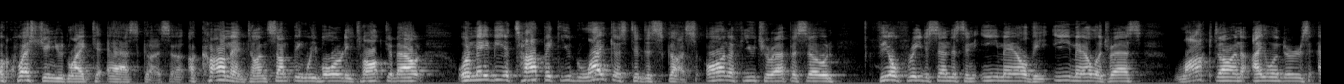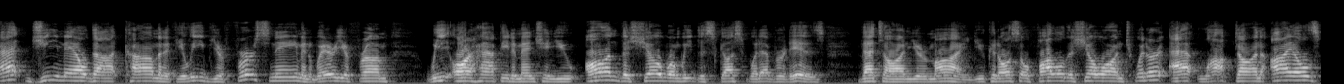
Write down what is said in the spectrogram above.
a question you'd like to ask us, a, comment on something we've already talked about, or maybe a topic you'd like us to discuss on a future episode, feel free to send us an email. The email address lockedonislanders at gmail.com. And if you leave your first name and where you're from, we are happy to mention you on the show when we discuss whatever it is that's on your mind. You can also follow the show on Twitter at Locked On Isles,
